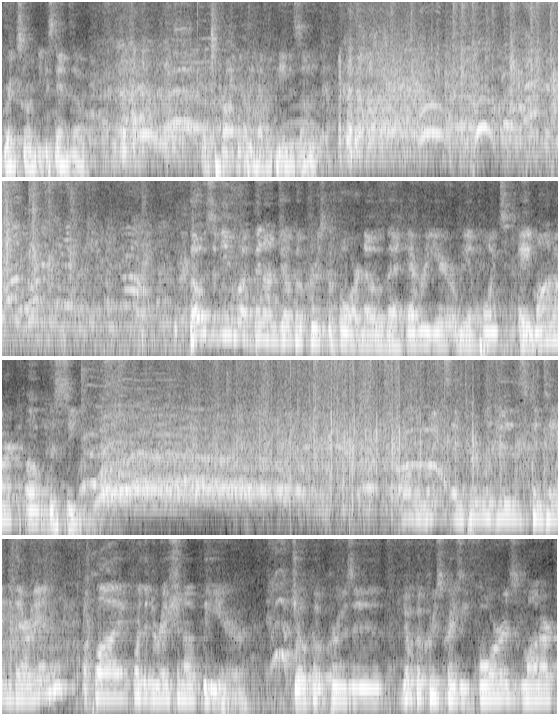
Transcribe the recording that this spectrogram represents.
Greg Storm DiCostanzo will probably have a penis on it. Those of you who have been on JoCo Cruise before know that every year we appoint a monarch of the sea. And privileges contained therein apply for the duration of the year. JoCo Cruise's JoCo Cruise Crazy 4's monarch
